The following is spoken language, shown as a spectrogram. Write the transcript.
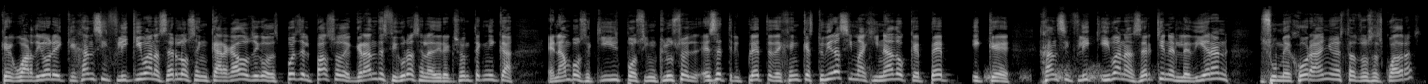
que Guardiola y que Hansi Flick iban a ser los encargados, digo, después del paso de grandes figuras en la dirección técnica en ambos equipos, incluso ese triplete de que estuvieras imaginado que Pep y que Hansi Flick iban a ser quienes le dieran su mejor año a estas dos escuadras?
